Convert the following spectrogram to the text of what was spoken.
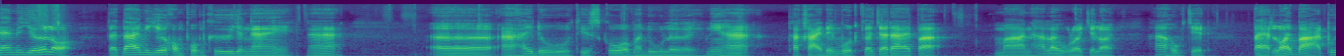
ได้ไม่เยอะหรอก แต่ได้ไม่เยอะของผมคือยังไงนะฮะเอ่ออ่าให้ดูทิสโก้มาดูเลย นี่ฮะ ถ้าขายได้หมดก็จะได้ปะ มาณ500 600 700 5 6 7 800บาทพูด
